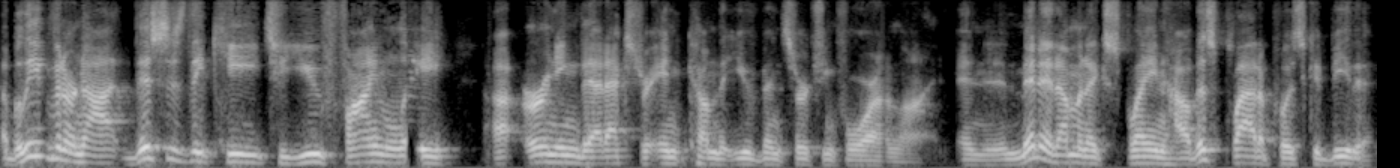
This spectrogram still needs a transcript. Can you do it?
uh, believe it or not, this is the key to you finally uh, earning that extra income that you've been searching for online. And in a minute, I'm going to explain how this platypus could be that.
